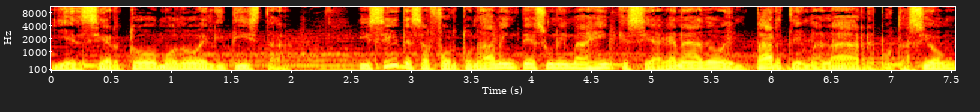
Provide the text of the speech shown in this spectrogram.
y en cierto modo elitista y sí, desafortunadamente es una imagen que se ha ganado en parte mala reputación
